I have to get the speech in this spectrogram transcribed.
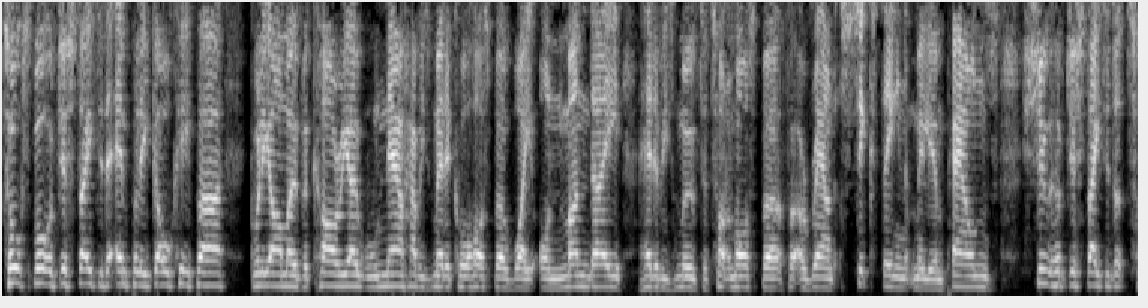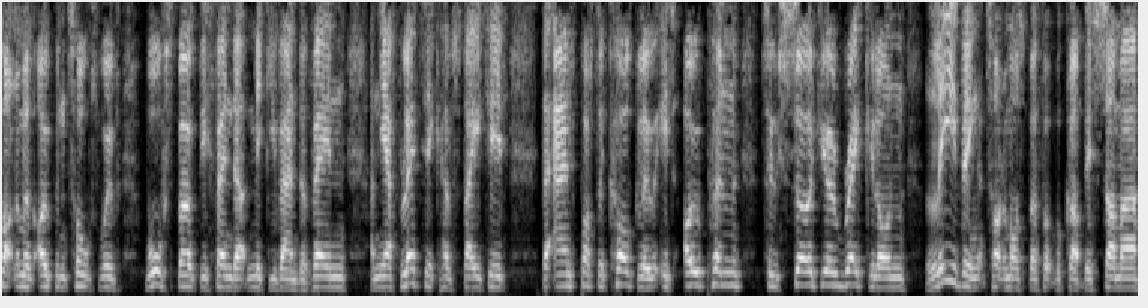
Talksport have just stated that Empoli goalkeeper Guglielmo Vicario will now have his medical at Hotspur Way on Monday ahead of his move to Tottenham Hotspur for around £16 million. Shoot have just stated that Tottenham have opened talks with Wolfsburg defender Micky van de Ven and the Athletic have stated that Ange Postecoglou is open to Sergio Reguilón leaving Tottenham Hotspur Football Club this summer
